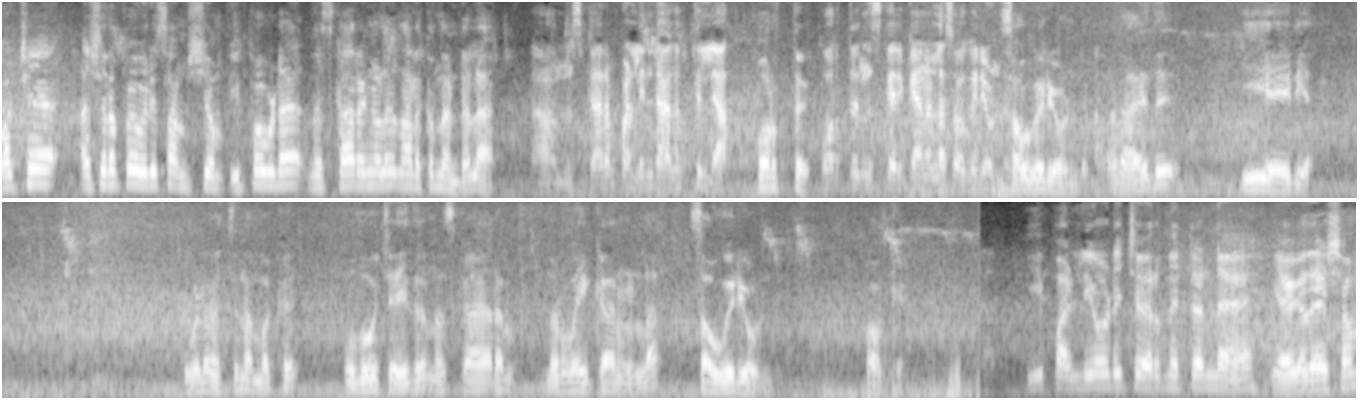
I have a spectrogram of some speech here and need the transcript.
പക്ഷേ അഷറഫ് ഒരു സംശയം. ഇപ്പോൾ ഇവിടെ നിസ്കാരങ്ങൾ നടക്കുന്നുണ്ട് അല്ലേ? നിസ്കാരം പള്ളിന്റെ അകത്തില്ല. പുറത്ത്. പുറത്ത് നിസ്കരിക്കാനുള്ള സൗകര്യമുണ്ട്. സൗകര്യമുണ്ട്. അതായത് ഈ ഏരിയ. ഇവിടെ വെച്ച് നമുക്ക് പുതു ചെയ്ത് നിസ്കാരം നിർവഹിക്കാനുള്ള സൗകര്യമുണ്ട്. ഓക്കെ. ഈ പള്ളിയോട് ചേർന്നിട്ട് തന്നെ ഏകദേശം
